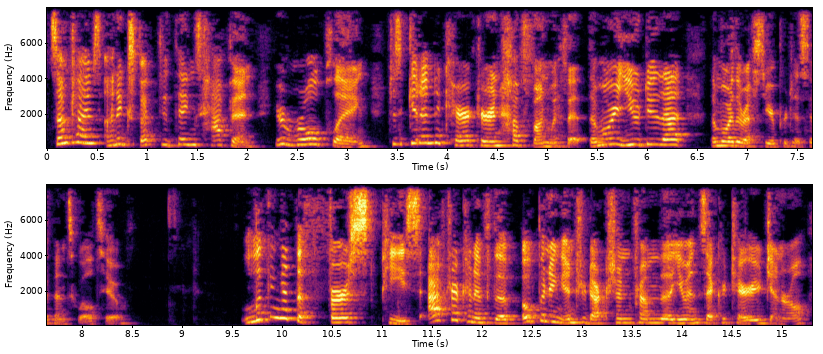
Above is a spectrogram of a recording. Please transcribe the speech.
Sometimes unexpected things happen. You're role playing. Just get into character and have fun with it. The more you do that, the more the rest of your participants will too looking at the first piece, after kind of the opening introduction from the UN Secretary General,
